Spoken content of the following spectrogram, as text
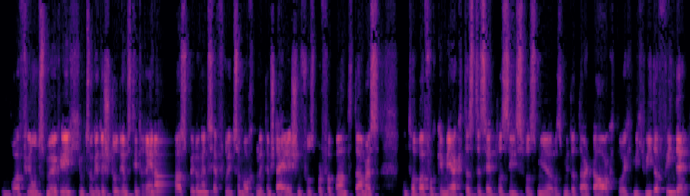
War für uns möglich, im Zuge des Studiums die Trainerausbildungen sehr früh zu machen mit dem steirischen Fußballverband damals und habe einfach gemerkt, dass das etwas ist, was mir, was mir total taugt, wo ich mich wiederfinde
